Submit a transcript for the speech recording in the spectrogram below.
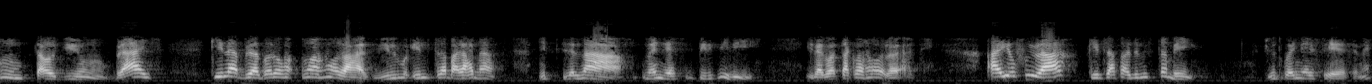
um tal de um Braz, que ele abriu agora uma, uma rolagem. Ele, ele trabalhava na, na, no INSS de Piripiri. Ele agora está com a rolagem. Aí eu fui lá, que ele está fazendo isso também, junto com a INSS, né?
